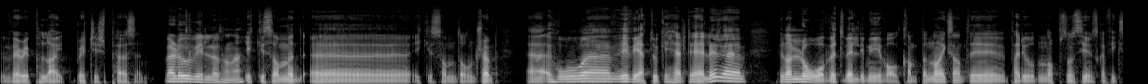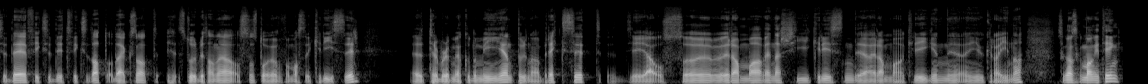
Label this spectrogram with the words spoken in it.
very polite British person. Hva er det hun vil og sånn, da? Ikke som, eh, ikke som Donald Trump. Uh, hun, vi vet jo ikke helt det heller. Hun har lovet veldig mye i valgkampen nå, ikke sant? i perioden opp, som sier hun skal fikse det, fikse ditt, fikse datt. Og det er ikke sånn at Storbritannia også står overfor masse kriser. Trøbbel med økonomien pga. brexit. De er også ramma av energikrisen. De er ramma av krigen i, i Ukraina. Så ganske mange ting.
